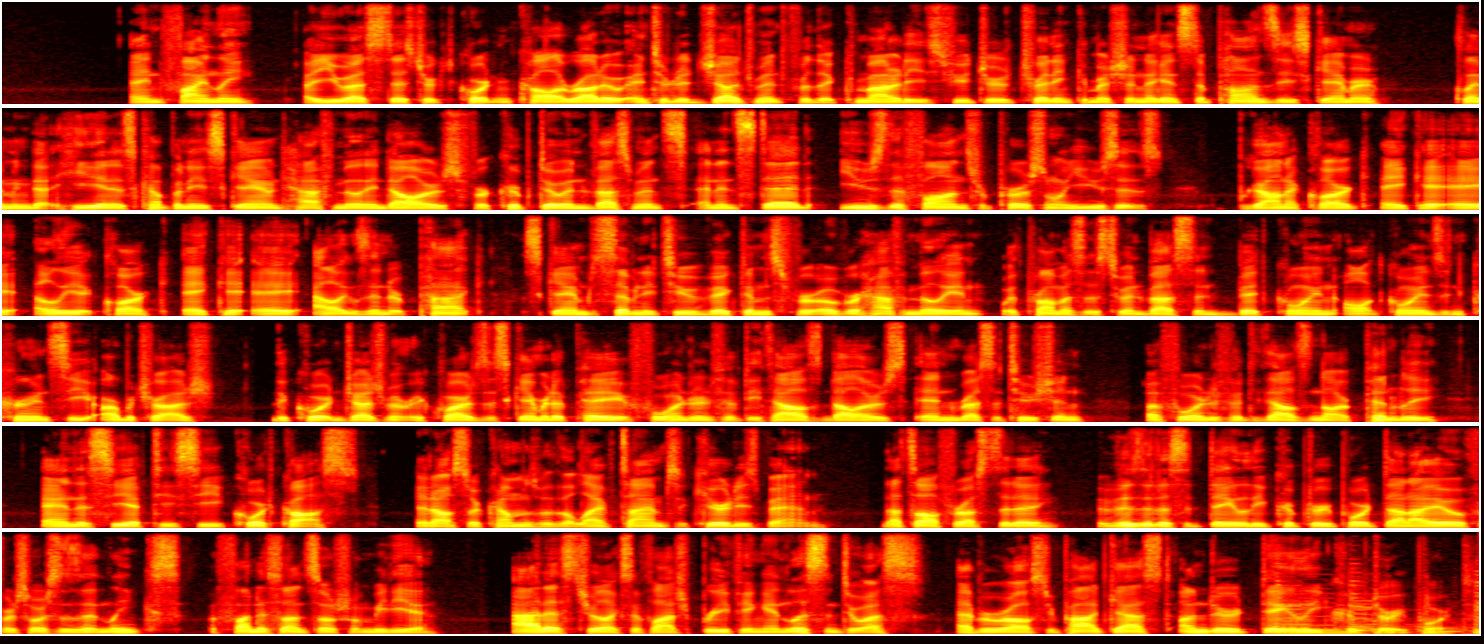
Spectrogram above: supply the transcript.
And finally, a U.S. District Court in Colorado entered a judgment for the Commodities Future Trading Commission against a Ponzi scammer, claiming that he and his company scammed half a million dollars for crypto investments and instead used the funds for personal uses. Brianna Clark, aka Elliot Clark, aka Alexander Pack, scammed 72 victims for over half a million with promises to invest in Bitcoin, altcoins, and currency arbitrage. The court judgment requires the scammer to pay $450,000 in restitution, a $450,000 penalty, and the CFTC court costs. It also comes with a lifetime securities ban. That's all for us today. Visit us at dailycryptoreport.io for sources and links. Find us on social media. Add us to your Alexa Flash briefing and listen to us everywhere else you podcast under Daily Crypto Report.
